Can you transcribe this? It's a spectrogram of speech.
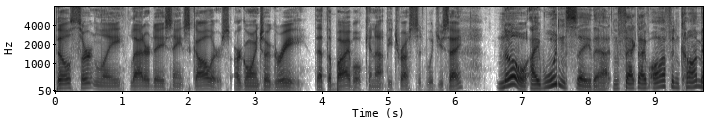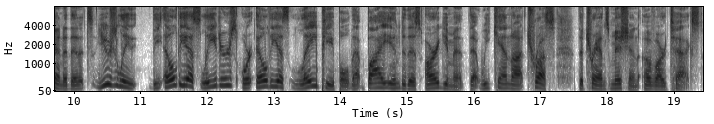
Bill, certainly Latter day Saint scholars are going to agree that the Bible cannot be trusted, would you say? No, I wouldn't say that. In fact, I've often commented that it's usually the LDS leaders or LDS lay people that buy into this argument that we cannot trust the transmission of our text.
